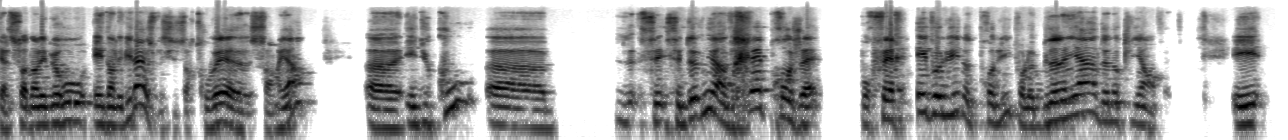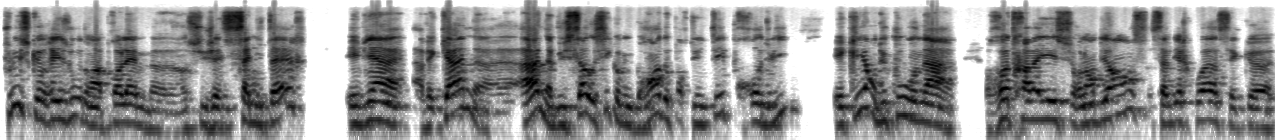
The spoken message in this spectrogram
qu'elles soient dans les bureaux et dans les villages, parce qu'ils se retrouvaient euh, sans rien. Euh, et du coup, euh, c'est devenu un vrai projet pour faire évoluer notre produit pour le bien de nos clients. En fait. Et plus que résoudre un problème, un sujet sanitaire, eh bien, avec Anne, Anne a vu ça aussi comme une grande opportunité produit et client. Du coup, on a retravailler sur l'ambiance. Ça veut dire quoi? C'est que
